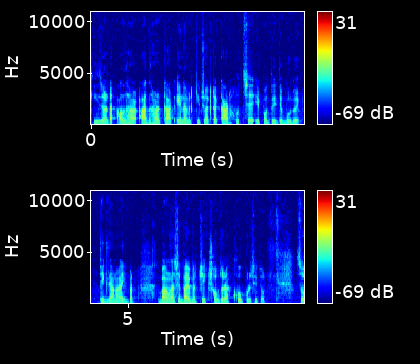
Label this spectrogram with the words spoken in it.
কি যেন একটা আধার আধার কার্ড, এ নামের কিছু একটা কার্ড হচ্ছে এই পদ্ধতিতে বোধহয়। ঠিক জানা নেই বাট বাংলাদেশে বায়োমেট্রিক শব্দটা খুব পরিচিত। সো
